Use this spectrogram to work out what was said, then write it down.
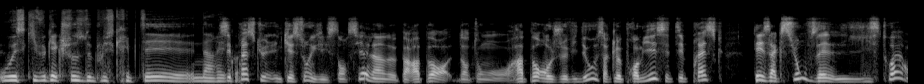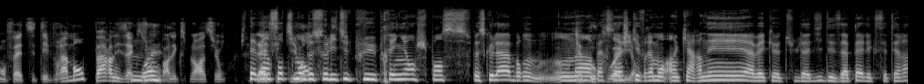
Ou est-ce qu'il veut quelque chose de plus scripté narré C'est presque une question existentielle hein, par rapport dans ton rapport aux jeux vidéo. C'est-à-dire que le premier, c'était presque tes actions faisaient l'histoire en fait. C'était vraiment par les actions, Ouais. par l'exploration. T'avais un sentiment de solitude plus prégnant, je pense, parce que là, bon, on a a un personnage qui est vraiment incarné, avec, euh, tu l'as dit, des appels, etc.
